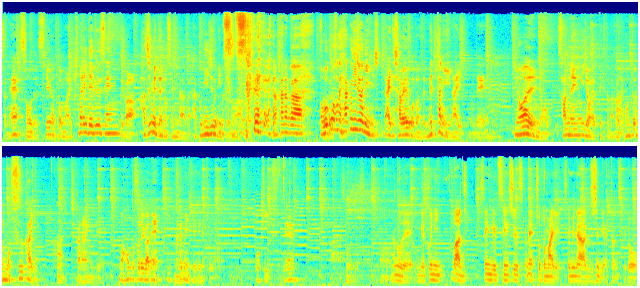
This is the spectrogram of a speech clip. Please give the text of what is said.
ですよね。そうです。っていうのと、まあ、いきなりデビュー戦っていうか初めてのセミナーが120人っていうのはなかなか、ま あ僕もその120人相手喋ることなんてめったにないので今までにも3年以上やってきた中はい。で本当にもう数回はい。しかないんで、まあ、本当それがね1回目に経験できるのは大きいですよね。はい。そうです。うん。なので逆にまあ先月先週ですかねちょっと前にセミナー自身でやったんですけど、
